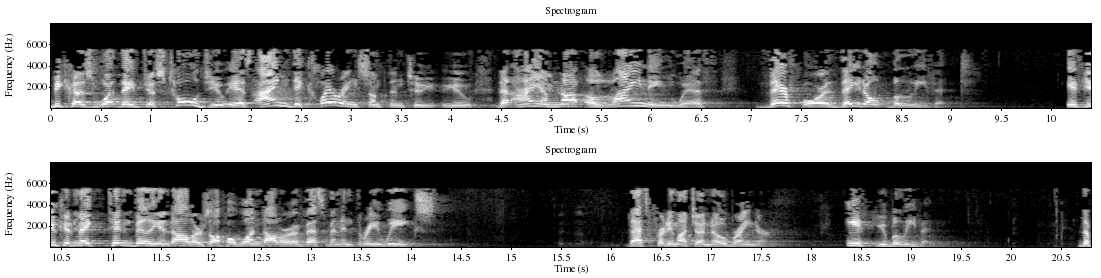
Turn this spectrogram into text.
Because what they've just told you is, I'm declaring something to you that I am not aligning with, therefore they don't believe it. If you could make $10 billion off a $1 investment in three weeks, that's pretty much a no-brainer. If you believe it. The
